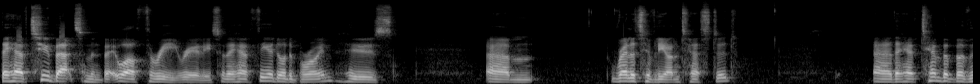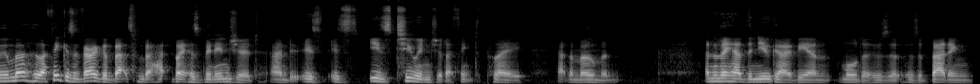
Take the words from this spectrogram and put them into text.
They have two batsmen, well, three really. So they have Theodore de Bruyn, who's um, relatively untested. Uh, they have Temba Bavuma, who I think is a very good batsman, but, ha- but has been injured and is, is is too injured, I think, to play at the moment. And then they had the new guy, Wiaan Mulder, who's a, who's a batting,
